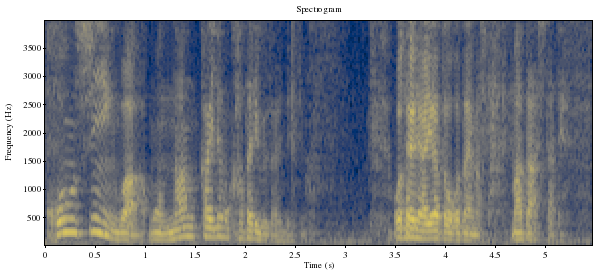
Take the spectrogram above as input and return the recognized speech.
このシーンはもう何回でも語り草にできます。お便りありがとうございました。また明日です。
